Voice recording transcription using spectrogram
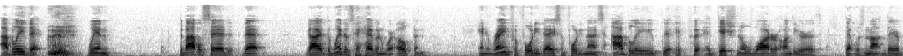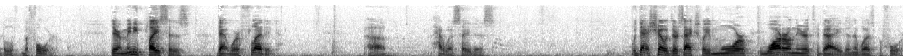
I believe that when the Bible said that God, the windows of heaven were open and it rained for 40 days and 40 nights, I believe that it put additional water on the earth that was not there before. There are many places that were flooded. Uh, how do I say this? Would that showed there's actually more water on the earth today than there was before.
